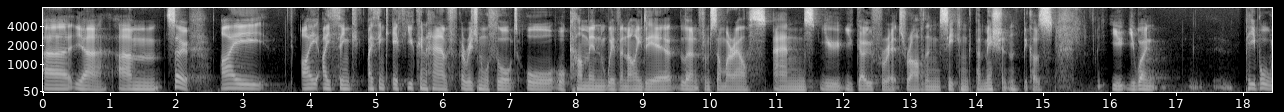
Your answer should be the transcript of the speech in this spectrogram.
Uh, yeah. Um, so I. I, I think I think if you can have original thought or or come in with an idea learned from somewhere else and you you go for it rather than seeking permission because you you won't people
